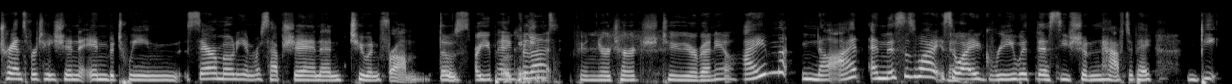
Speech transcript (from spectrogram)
transportation in between ceremony and reception and to and from those Are you paying for that from your church to your venue? I'm not, and this is why. So I agree with this. You shouldn't have to pay, be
